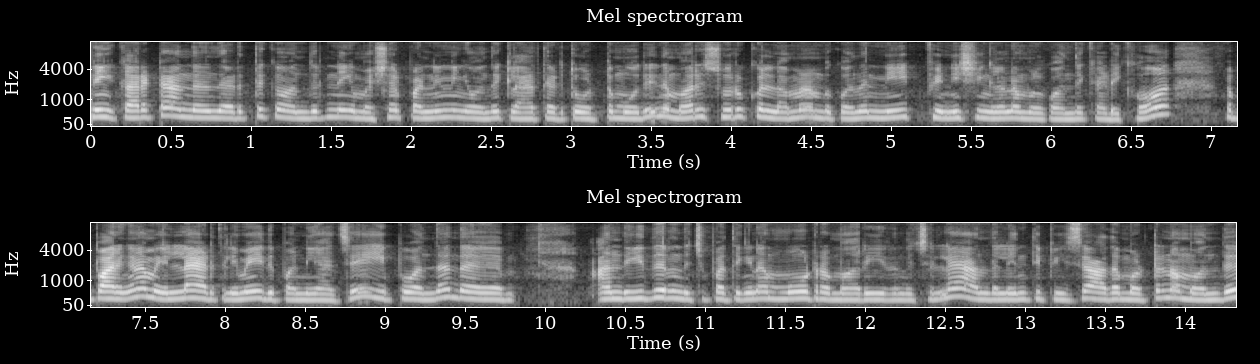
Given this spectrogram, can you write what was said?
நீங்கள் கரெக்டாக அந்தந்த இடத்துக்கு வந்துட்டு நீங்கள் மெஷர் பண்ணி நீங்கள் வந்து கிளாத் எடுத்து ஒட்டும் போது இந்த மாதிரி சுருக்கம் இல்லாமல் நமக்கு வந்து நீட் ஃபினிஷிங்கில் நம்மளுக்கு வந்து கிடைக்கும். இப்போ பாருங்கள் நம்ம எல்லா இடத்துலையுமே இது பண்ணியாச்சு. இப்போ வந்து அந்த அந்த இது இருந்துச்சு பார்த்திங்கன்னா மூடுற மாதிரி இருந்துச்சுல்ல? அந்த லென்த்தி பீஸு அதை மட்டும் நம்ம வந்து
